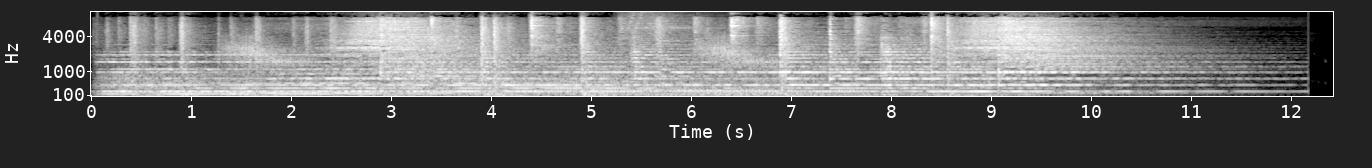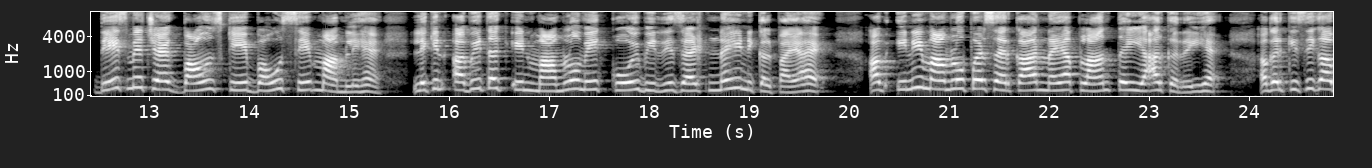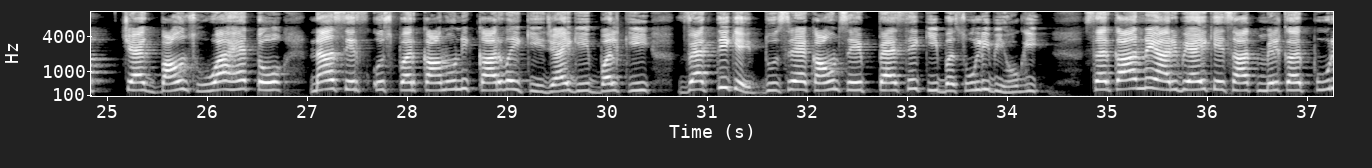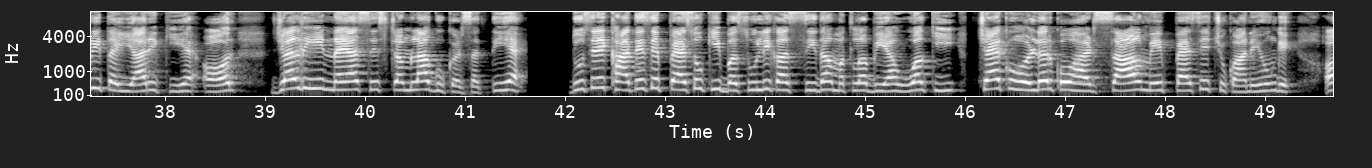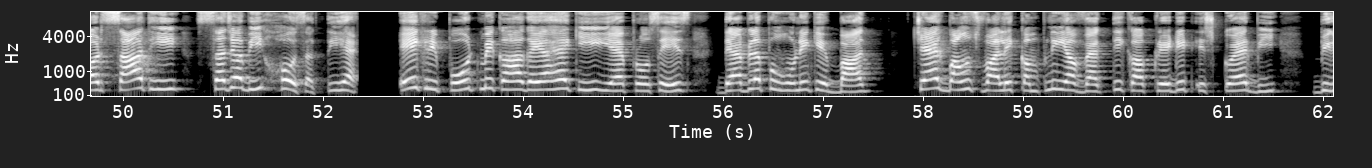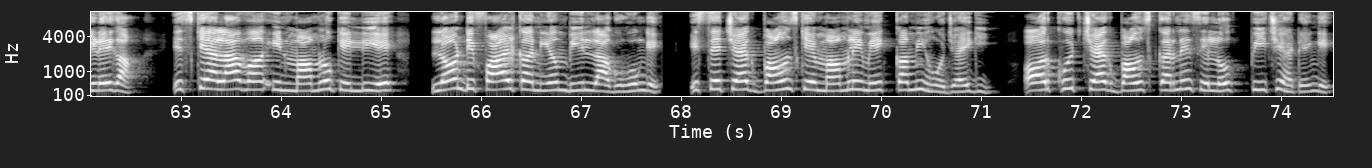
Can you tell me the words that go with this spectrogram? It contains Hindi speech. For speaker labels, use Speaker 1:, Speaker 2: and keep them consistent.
Speaker 1: देश में चेक बाउंस के बहुत से मामले हैं, लेकिन अभी तक इन मामलों में कोई भी रिज़ल्ट नहीं निकल पाया है। अब इन्हीं मामलों पर सरकार नया प्लान तैयार कर रही है। अगर किसी का चेक बाउंस हुआ है तो न सिर्फ़ उस पर कानूनी कार्रवाई की जाएगी, बल्कि व्यक्ति के दूसरे अकाउंट से पैसे की वसूली भी होगी। सरकार ने आरबीआई के साथ मिलकर पूरी तैयारी की है और जल्द ही नया सिस्टम लागू कर सकती है। दूसरे खाते से पैसों की वसूली का सीधा मतलब यह हुआ कि चेक होल्डर को हर साल में पैसे चुकाने होंगे और साथ ही सजा भी हो सकती है। एक रिपोर्ट में कहा गया है कि यह प्रोसेस डेवलप होने के बाद चेक बाउंस वाले कंपनी या व्यक्ति का क्रेडिट स्क्वायर भी बिगड़ेगा। इसके अलावा इन मामलों के लिए लोन डिफ़ॉल्ट का नियम भी लागू होंगे। इससे चेक बाउंस के मामले में कमी हो जाएगी और खुद चेक बाउंस करने से लोग पीछे हटेंगे।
